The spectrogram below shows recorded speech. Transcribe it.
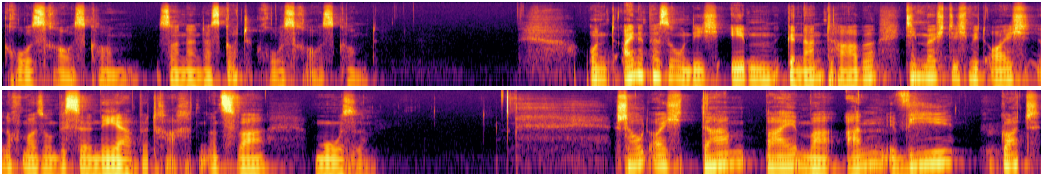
groß rauskommen, sondern dass Gott groß rauskommt. Und eine Person, die ich eben genannt habe, die möchte ich mit euch noch mal so ein bisschen näher betrachten, und zwar Mose. Schaut euch dabei mal an, wie Gott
